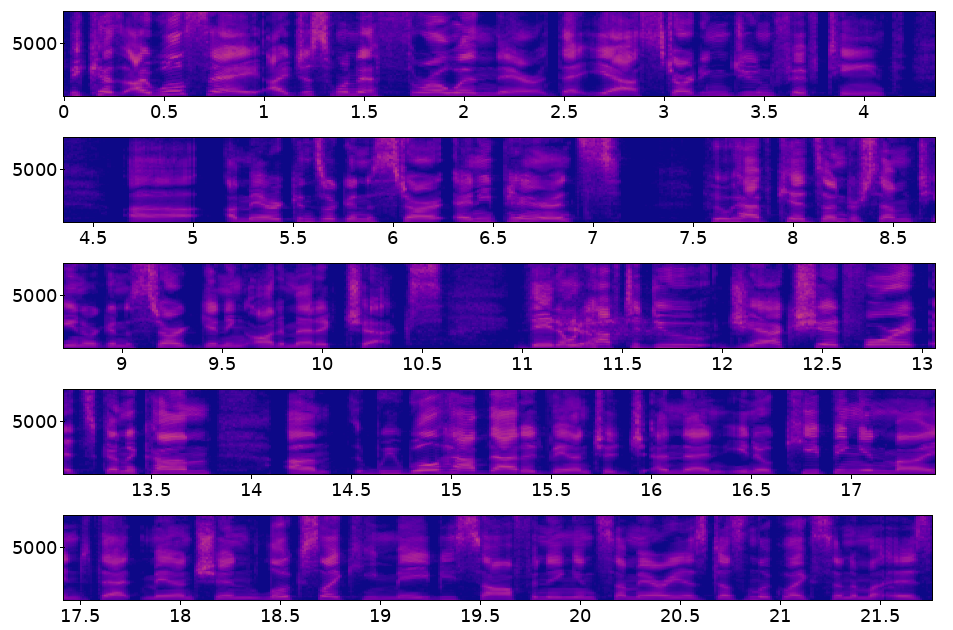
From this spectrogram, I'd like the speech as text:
Because I will say, I just want to throw in there that, yeah, starting June 15th, uh, Americans are going to start, any parents who have kids under 17 are going to start getting automatic checks. They don't Yeah. have to do jack shit for it. It's going to come. Um, we will have that advantage. And then, you know, keeping in mind that Manchin looks like he may be softening in some areas, doesn't look like Sinema is.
